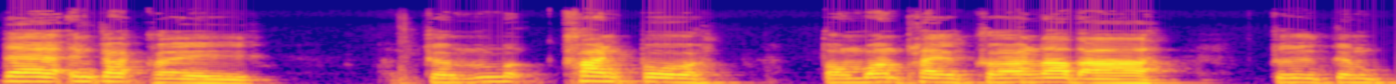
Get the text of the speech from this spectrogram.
their industry to transport from one place to another. To can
